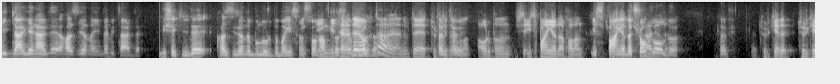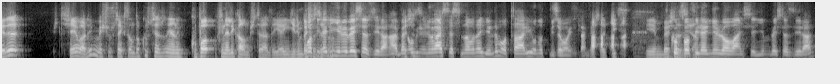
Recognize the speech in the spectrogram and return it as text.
ligler genelde Haziran ayında biterdi. Bir şekilde Haziran'ı bulurdu. Mayıs'ın son haftasını İngiltere'de bulurdu. yok da yani de, Türkiye'de tabii. falan Avrupa'nın işte İspanya'da falan. İspanya'da çok İtalya'da. oldu. Tabii. Türkiye'de Türkiye'de işte şey var değil mi? Meşhur 89 sezon yani kupa finali kalmıştır herhalde. Yayın 25 Kupa Haziran. finali 25 Haziran. Abi ben 25 o gün üniversite sınavına girdim. O tarihi unutmayacağım o yüzden. 25, 25 Kupa Haziran. finalinin rovanşı 25 Haziran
